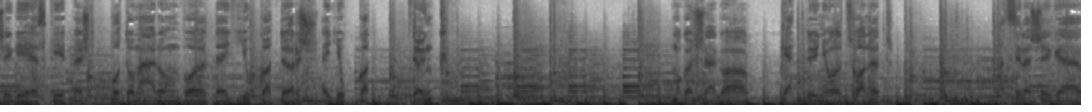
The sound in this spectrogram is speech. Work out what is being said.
És szépségéhez képest potomáron volt egy lyukka egy lyukka tönk. Magassága 285. Hát szélessége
